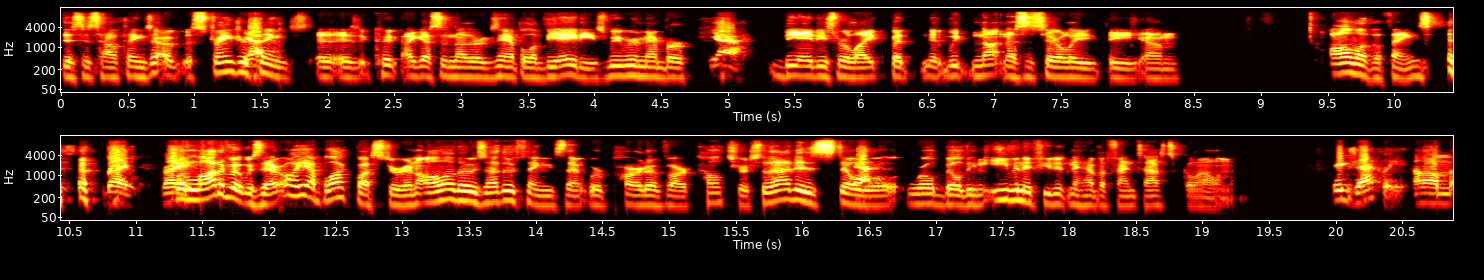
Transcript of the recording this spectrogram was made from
this is how things are. The Stranger yeah. Things is, is could I guess another example of the '80s. We remember. Yeah. The '80s were like, but we not necessarily the um all of the things. right, right. But a lot of it was there. Oh yeah, Blockbuster and all of those other things that were part of our culture. So that is still yeah. world, world building, even if you didn't have a fantastical element. Exactly. Um,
